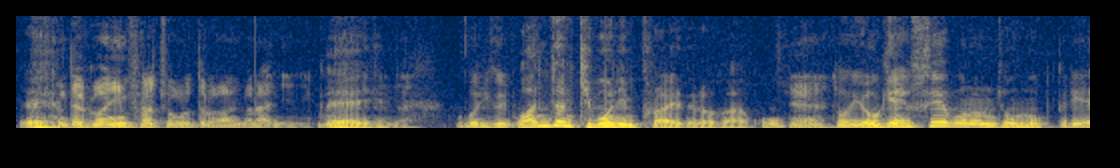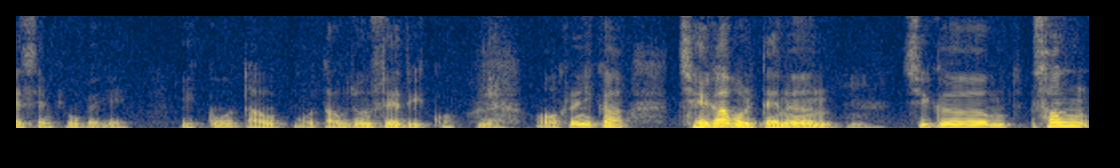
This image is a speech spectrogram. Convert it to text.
네. 근데 그건 인프라 쪽으로 들어가는 건 아니니까. 네. 네. 뭐 이거 완전 기본 인프라에 들어가고 네. 또 여기에 수혜 보는 종목들이 S&P 500에 있고 다우 뭐 다우존스에도 있고. 네. 어 그러니까 제가 볼 때는 음. 지금 선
